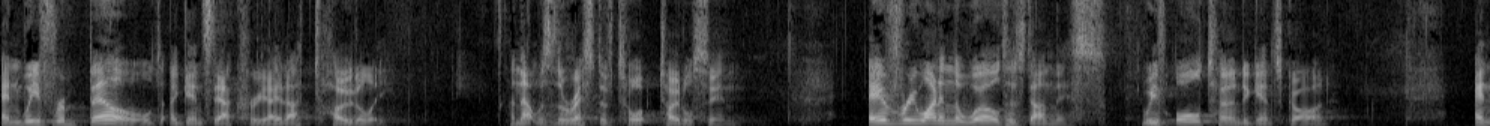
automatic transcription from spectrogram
And we've rebelled against our Creator totally. And that was the rest of to- total sin. Everyone in the world has done this. We've all turned against God. And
